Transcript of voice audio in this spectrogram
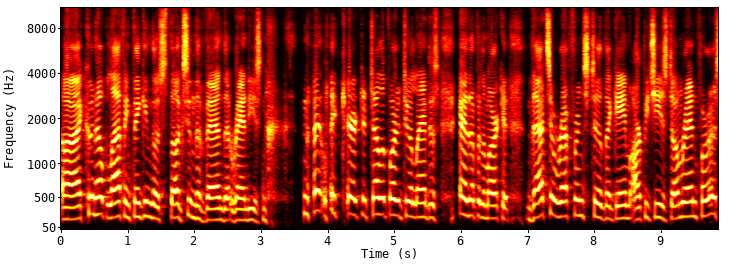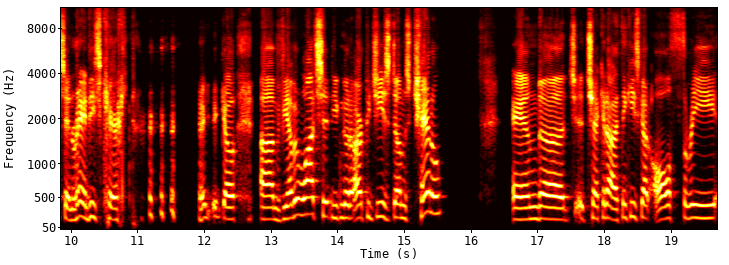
Uh, I couldn't help laughing thinking those thugs in the van that Randy's Nightlight character teleported to Atlantis end up in the market. That's a reference to the game RPG is Dumb ran for us and Randy's character. there you go. Um, if you haven't watched it, you can go to RPG is Dumb's channel and uh, ch- check it out. I think he's got all three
